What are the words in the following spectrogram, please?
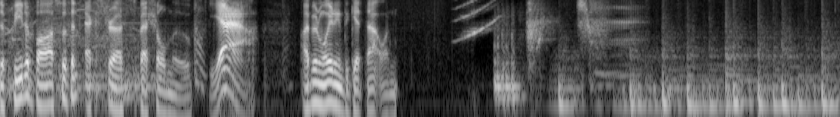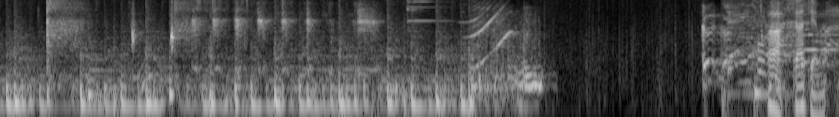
Defeat a boss with an extra special move. Yeah! I've been waiting to get that one. Good day for Ah, god damn it.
